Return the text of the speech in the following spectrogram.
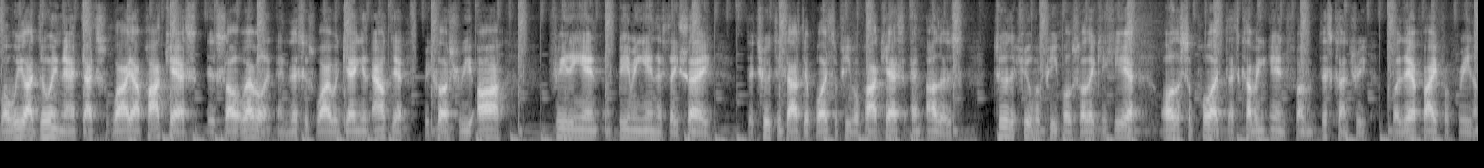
Well, we are doing that. That's why our podcast is so relevant, and this is why we're getting it out there because we are feeding in, beaming in, as they say, the truth is out there, Voice of People podcast and others to the Cuban people so they can hear all the support that's coming in from this country for their fight for freedom.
